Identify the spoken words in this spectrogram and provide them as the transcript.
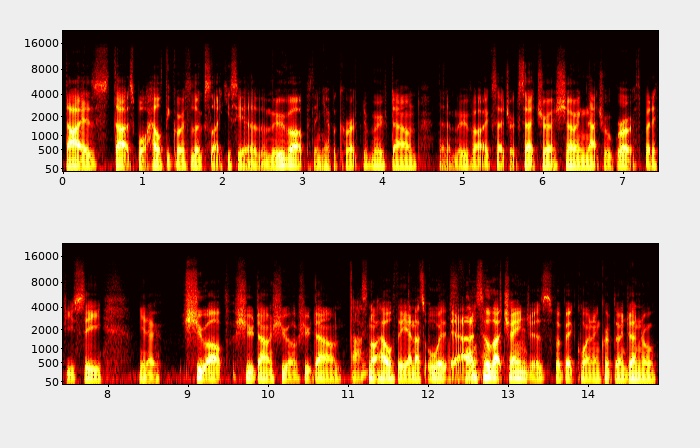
that is that's what healthy growth looks like. You see a move up, then you have a corrective move down, then a move up, etc., etc., showing natural growth. But if you see, you know, shoot up, shoot down, shoot up, shoot down, that's not healthy, and that's always until that changes for Bitcoin and crypto in general.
